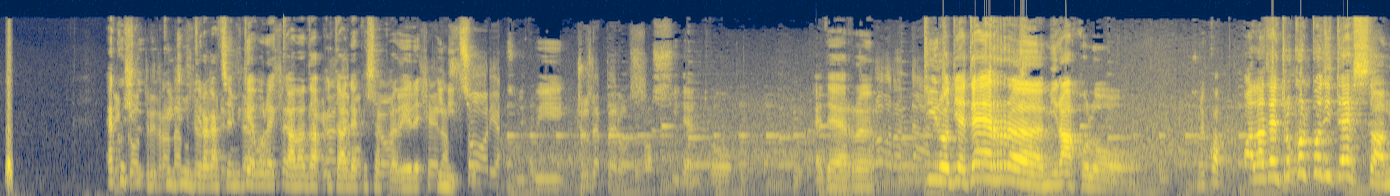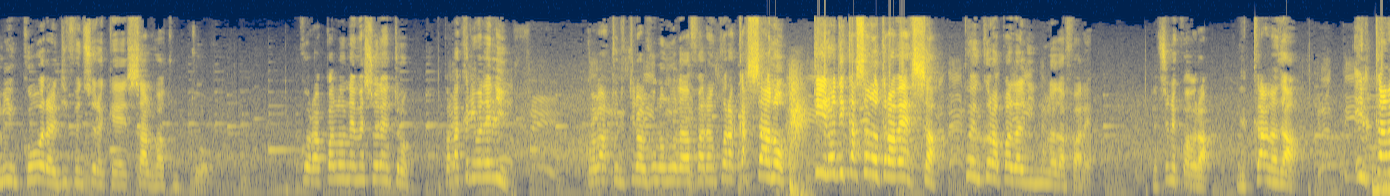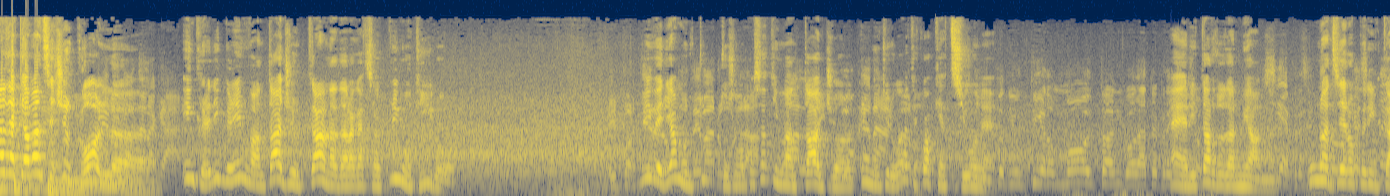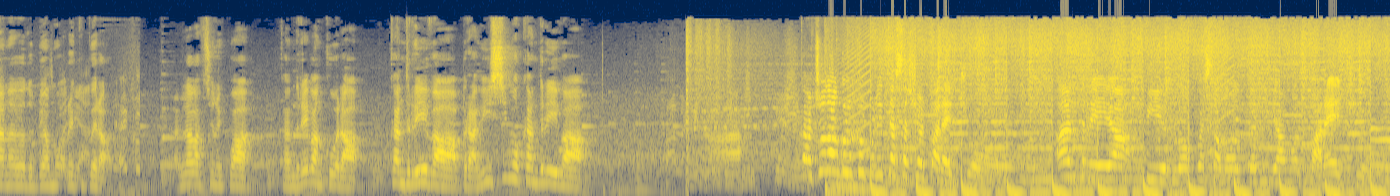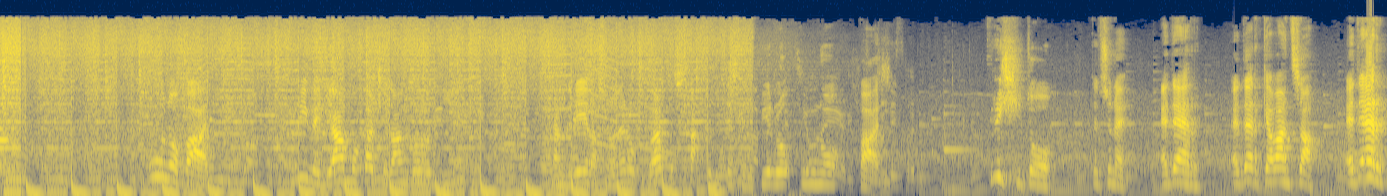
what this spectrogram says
Eccoci qui giunti ragazzi amichevole Canada-Italia che saprà avere inizio. Sono qui Giuseppe Rossi. Rossi dentro Eder. Tiro di Eder! Miracolo! Sono qua, palla dentro, colpo di testa! Mi ancora il difensore che salva tutto. Ancora pallone messo dentro, palla che rimane lì. Provato il tiro al volo, nulla da fare ancora Cassano. Tiro di Cassano traversa. Poi ancora palla lì, nulla da fare. Attenzione qua ora. Il Canada. Il Canada che avanza e c'è il gol. Incredibile in vantaggio il Canada, ragazzi, al primo tiro. Qui vediamo tutto, siamo passati in vantaggio al primo tiro, guardate qua che azione. Eh, in ritardo Darmian. 1-0 per il Canada, dobbiamo recuperare. La l'azione qua, Candreva ancora. Candreva, bravissimo Candreva. Calcio d'angolo, colpo di testa, c'è il pareggio. Andrea Pirlo, questa volta arriviamo al pareggio. Uno pari. Rivediamo calcio d'angolo di Candreva, se non ero guardate, stacco di testa di Pirlo, uno pari. Criscito, attenzione, Eder, Eder che avanza, Eder,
